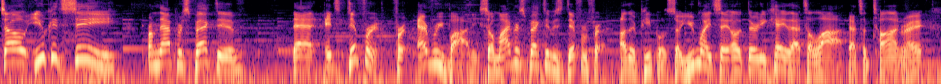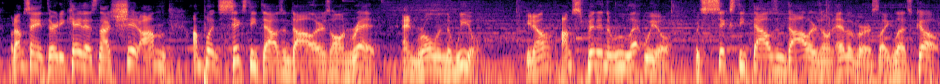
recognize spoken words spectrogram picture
So you could see from that perspective that it's different for everybody. So my perspective is different for other people. So you might say, "Oh, 30k, that's a lot. That's a ton, right?" But I'm saying 30k, that's not shit. I'm I'm putting $60,000 on red and rolling the wheel. You know? I'm spinning the roulette wheel with $60,000 on Evaverse. Like, let's go.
